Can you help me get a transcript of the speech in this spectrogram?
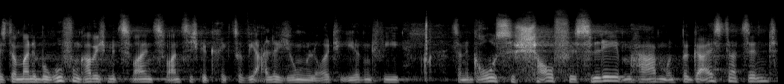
Bis dann meine Berufung habe ich mit 22 gekriegt, so wie alle jungen Leute irgendwie so eine große Schau fürs Leben haben und begeistert sind.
